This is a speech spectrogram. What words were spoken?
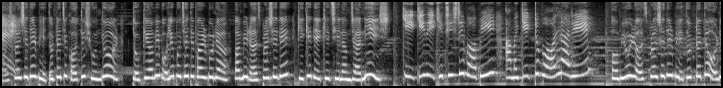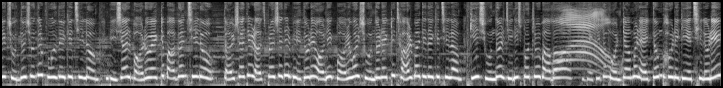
রাজপ্রাসাদের ভেতরটা যে কত সুন্দর। তোকে আমি বলে বোঝাতে পারব না। আমি রাজপ্রাসাদে কি কি দেখেছিলাম জানিস? কি কি দেখেছিস রে ববি? আমাকে একটু বল না রে। আমি ওই রাজপ্রাসাদের ভেতরটাতে অনেক সুন্দর সুন্দর ফুল দেখেছিলাম। বিশাল বড় একটা বাগান ছিল। তার সাথে রাজপ্রাসাদের ভেতরে অনেক বড় আর সুন্দর একটা ঝাড়বাতি দেখেছিলাম। কি সুন্দর জিনিসপত্র বাবা। দেখে তো মনটা আমার একদম ভরে গিয়েছিল রে।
